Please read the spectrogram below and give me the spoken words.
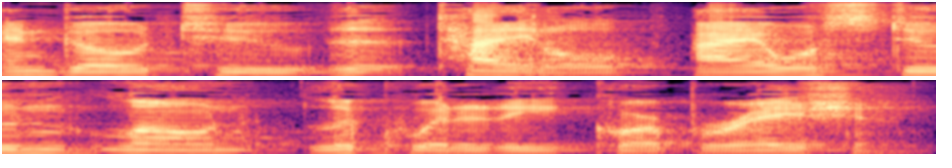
and go to the title Iowa Student Loan Liquidity Corporation.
